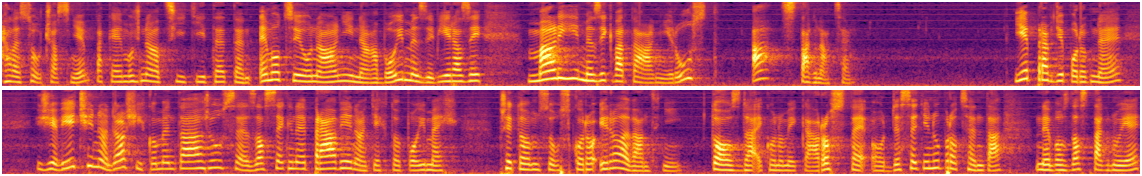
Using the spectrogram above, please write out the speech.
Ale současně také možná cítíte ten emocionální náboj mezi výrazy malý mezikvartální růst a stagnace. Je pravděpodobné, že většina dalších komentářů se zasekne právě na těchto pojmech, přitom jsou skoro irrelevantní. To, zda ekonomika roste o desetinu procenta nebo zda stagnuje,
